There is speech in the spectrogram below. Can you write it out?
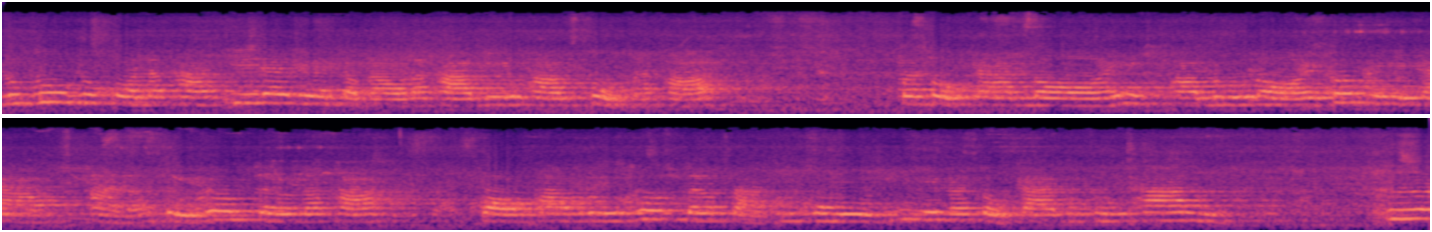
ลูกๆทุกคนนะคะที่ได้เรียนกับเรานะคะ มีความสุขนะคะ ประสบการณ์น้อย ความรู้น้อยก็พยายามอ่านหนังสือเพิ่มเติมนะคะขอความรู้เพิ่มเติมจากคุณครูที่มีประสบการณ์ทุกท่าน เพื่อ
